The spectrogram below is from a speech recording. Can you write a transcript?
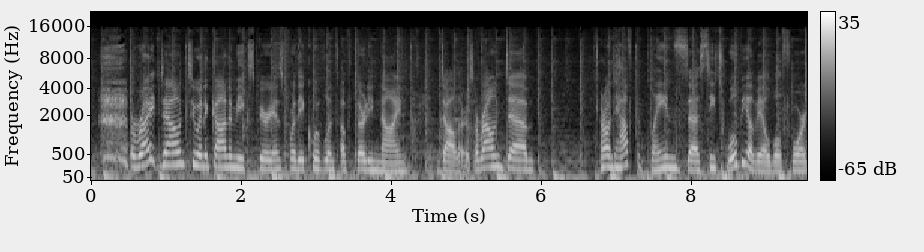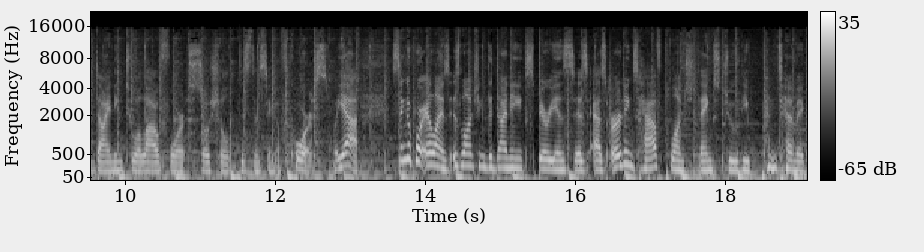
right down to an economy experience for the equivalent of $39. Around um, Around half the plane's uh, seats will be available for dining to allow for social distancing, of course. But yeah, Singapore Airlines is launching the dining experiences as earnings have plunged thanks to the pandemic.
